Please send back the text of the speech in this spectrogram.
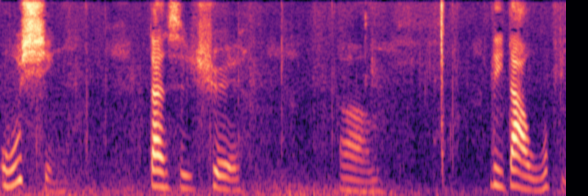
无形，但是却，嗯，力大无比。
